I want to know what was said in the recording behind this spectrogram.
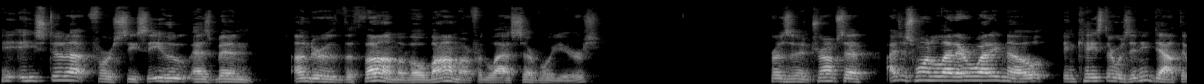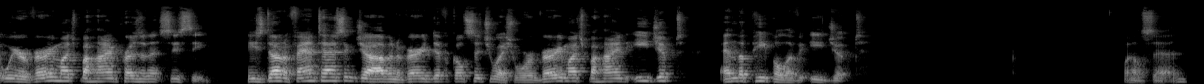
He, he stood up for Sisi, who has been under the thumb of Obama for the last several years. President Trump said, I just want to let everybody know, in case there was any doubt, that we are very much behind President Sisi. He's done a fantastic job in a very difficult situation. We're very much behind Egypt and the people of Egypt. Well said.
